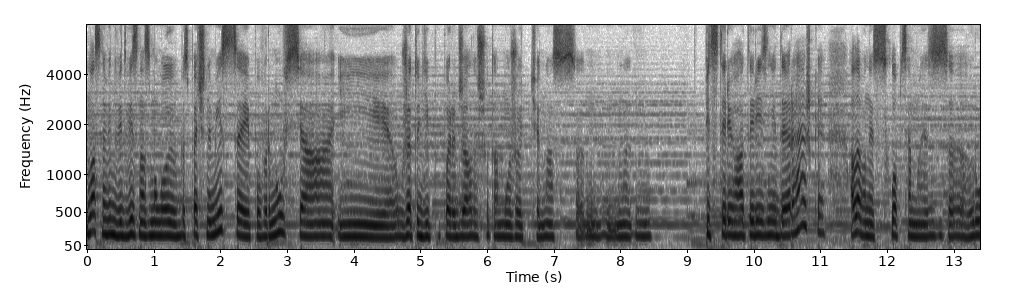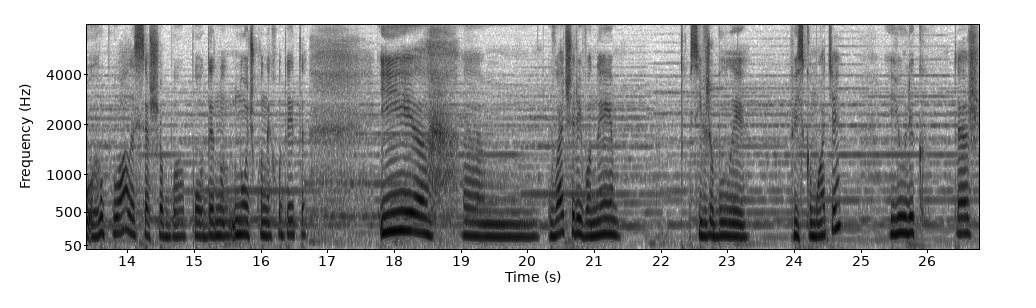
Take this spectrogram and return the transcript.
Власне, він відвіз нас з малою в безпечне місце і повернувся. І вже тоді попереджали, що там можуть нас підстерігати різні ДРГшки, але вони з хлопцями згрупувалися, щоб поодиночку не ходити. І ем, увечері вони всі вже були в військкоматі. Юлік теж.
